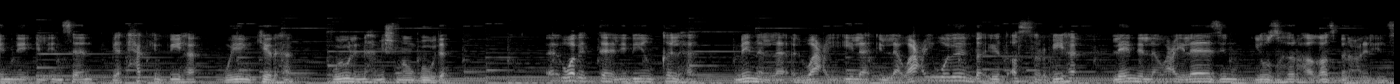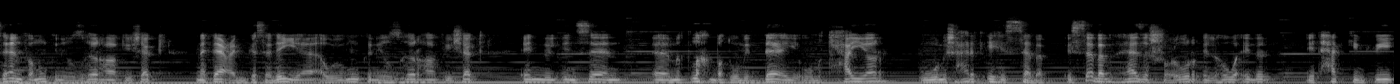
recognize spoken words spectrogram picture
إن الإنسان بيتحكم فيها وينكرها ويقول إنها مش موجودة وبالتالي بينقلها من الوعي إلى اللاوعي ويبدا يتأثر بيها لأن اللاوعي لازم يظهرها غصبا عن الإنسان فممكن يظهرها في شكل متاعب جسدية أو ممكن يظهرها في شكل إن الإنسان آه، متلخبط ومتضايق ومتحير ومش عارف إيه السبب. السبب هذا الشعور اللي هو قدر يتحكم فيه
